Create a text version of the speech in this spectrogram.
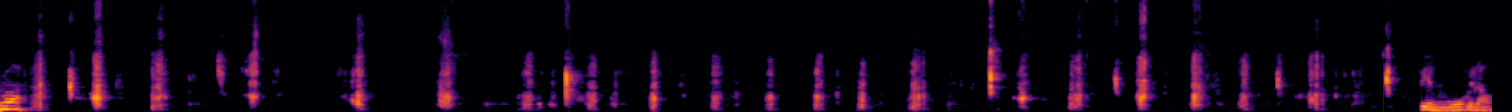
นัวเปลี่ย นหมูพี่น้อง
